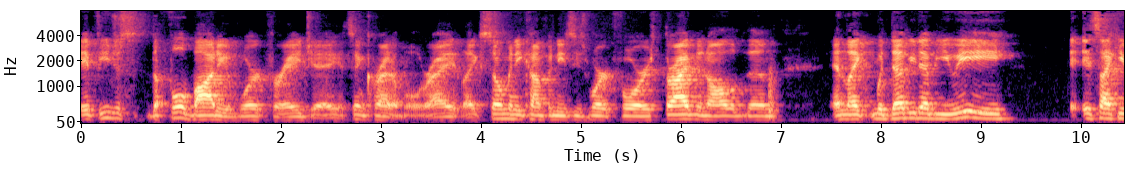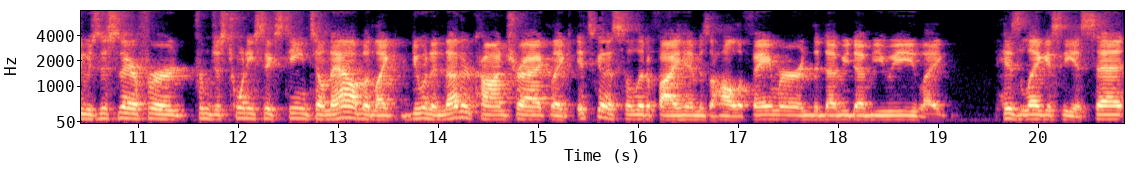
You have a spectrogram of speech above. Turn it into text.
if you just the full body of work for AJ, it's incredible, right? Like so many companies he's worked for, thrived in all of them, and like with WWE it's like he was just there for from just 2016 till now, but like doing another contract, like it's going to solidify him as a Hall of Famer in the WWE. Like his legacy is set,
